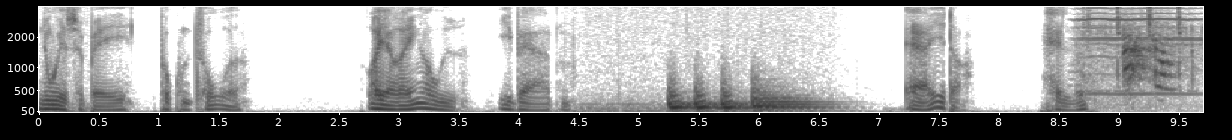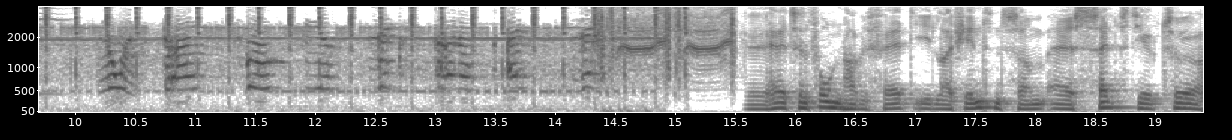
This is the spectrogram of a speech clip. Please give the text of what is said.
Nu er jeg tilbage på kontoret, og jeg ringer ud i verden. Er I der? Hallo? Øh, her i telefonen har vi fat i Leif Jensen, som er salgsdirektør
